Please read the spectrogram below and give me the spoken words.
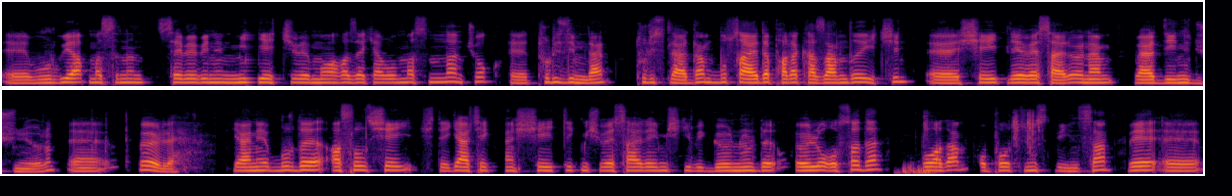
e, vurgu yapmasının sebebinin milliyetçi ve muhafazakar olmasından çok e, turizmden, turistlerden bu sayede para kazandığı için e, şehitliğe vesaire önem verdiğini düşünüyorum. E, böyle. Yani burada asıl şey işte gerçekten şehitlikmiş vesaireymiş gibi görünürde öyle olsa da bu adam oportunist bir insan ve e,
